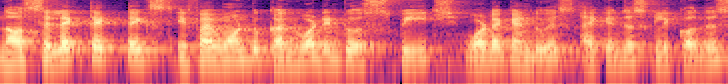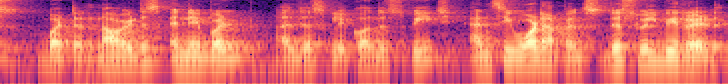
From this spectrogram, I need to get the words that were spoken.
now selected text if I want to convert into a speech what I can do is I can just click on this button. Now it is enabled. I'll just click on the speech and see what happens. This will be read.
